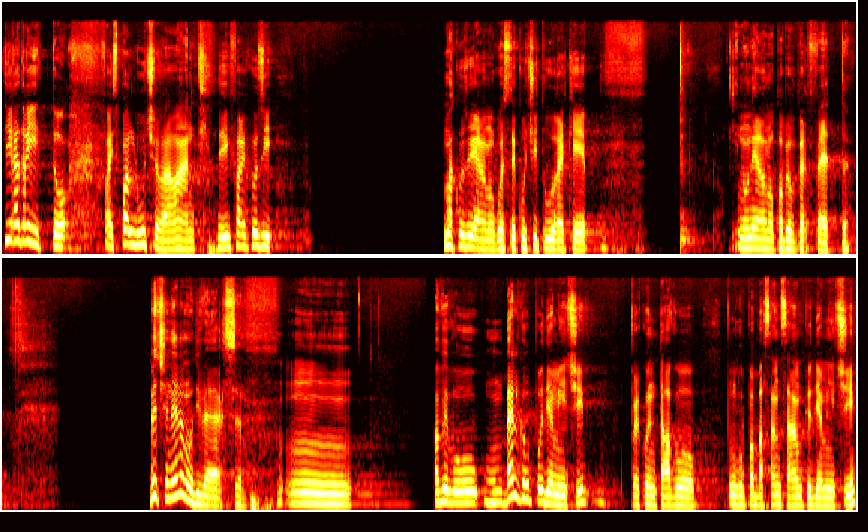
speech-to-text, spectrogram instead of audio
Tira dritto, fai spallucce e vai avanti, devi fare così. Ma cos'erano queste cuciture che, che non erano proprio perfette? Beh, ce n'erano diverse. Mm, avevo un bel gruppo di amici, frequentavo un gruppo abbastanza ampio di amici,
